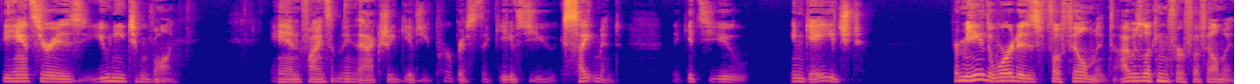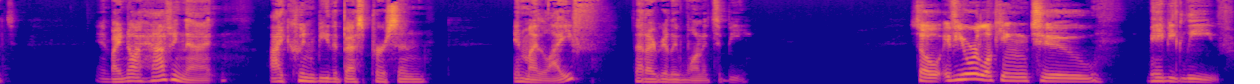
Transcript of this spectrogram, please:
the answer is you need to move on and find something that actually gives you purpose, that gives you excitement, that gets you engaged. For me, the word is fulfillment. I was looking for fulfillment. And by not having that, I couldn't be the best person in my life that I really wanted to be. So if you are looking to maybe leave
